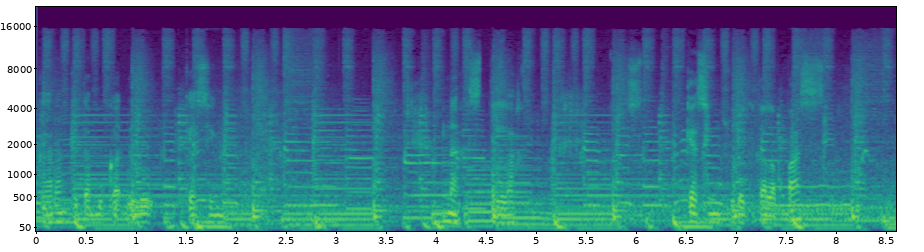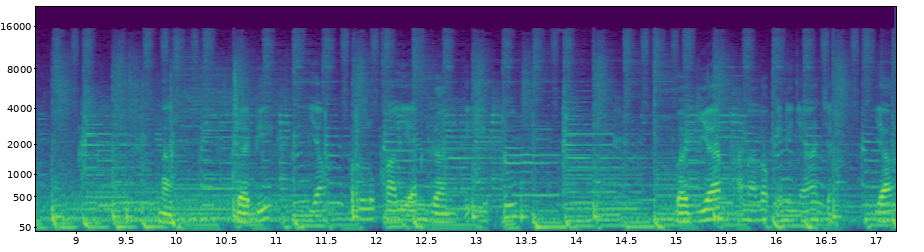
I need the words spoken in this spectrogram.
Sekarang kita buka dulu casing. Nah setelah casing sudah kita lepas. Nah jadi yang perlu kalian ganti itu bagian analog ininya aja. Yang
